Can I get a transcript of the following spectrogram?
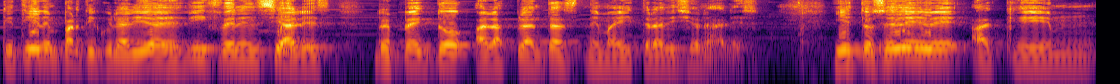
que tienen particularidades diferenciales respecto a las plantas de maíz tradicionales. Y esto se debe a que em,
